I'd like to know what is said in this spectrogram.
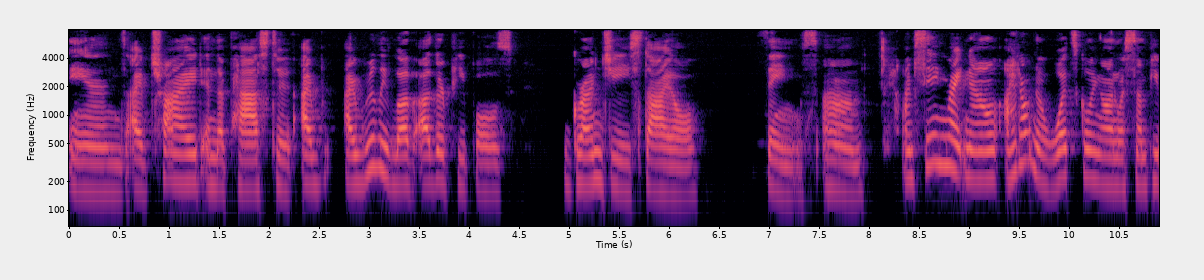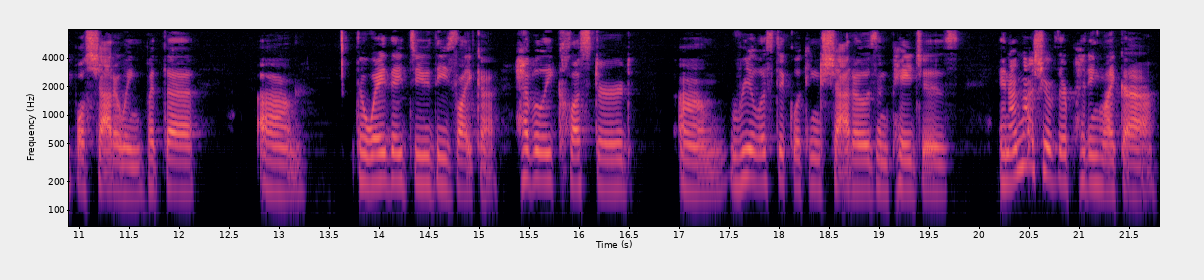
and I've tried in the past to I I really love other people's grungy style things. Um, I'm seeing right now, I don't know what's going on with some people shadowing, but the um, the way they do these like a uh, heavily clustered, um, realistic looking shadows and pages, and I'm not sure if they're putting like a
